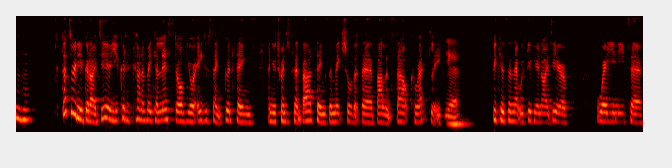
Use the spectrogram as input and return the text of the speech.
Mhm. That's really a good idea. You could kind of make a list of your 80% good things and your 20% bad things and make sure that they're balanced out correctly. Yeah. because then that would give you an idea of where you need to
